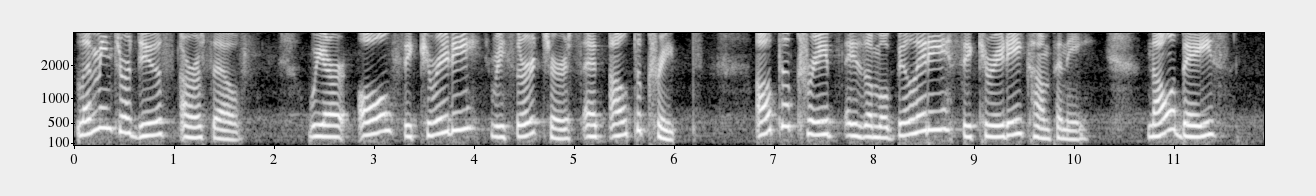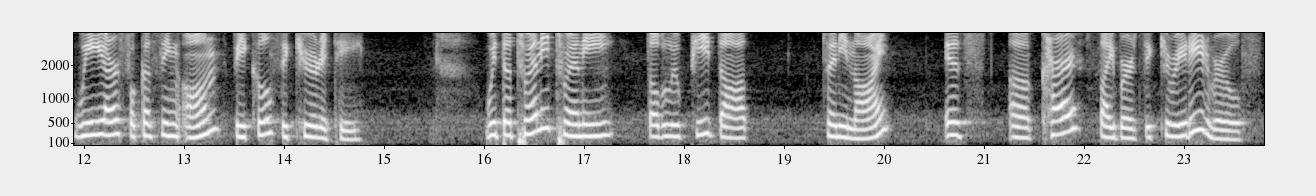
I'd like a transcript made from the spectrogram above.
let me introduce ourselves. We are all security researchers at AutoCrypt. AutoCrypt is a mobility security company. Nowadays, we are focusing on vehicle security. With the 2020 WP.29, it's a car cybersecurity rules.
